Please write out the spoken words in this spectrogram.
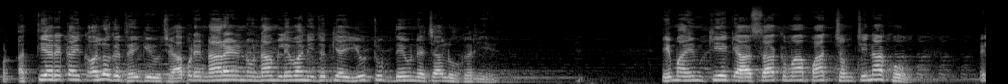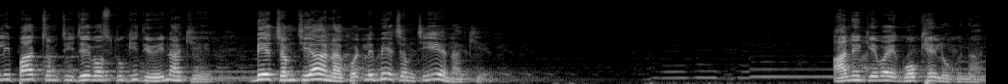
પણ અત્યારે કંઈક અલગ થઈ ગયું છે. આપણે નારાયણનું નામ લેવાની જગ્યાએ યુટ્યુબ દેવને ચાલુ કરીએ. એમાં એમ કહીએ કે આ શાકમાં પાંચ ચમચી નાખો. એટલે પાંચ ચમચી જે વસ્તુ કીધી હોય એ નાખીએ. બે ચમચી આ નાખો એટલે બે ચમચી એ નાખીએ. આને કહેવાય ગોખેલું જ્ઞાન.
